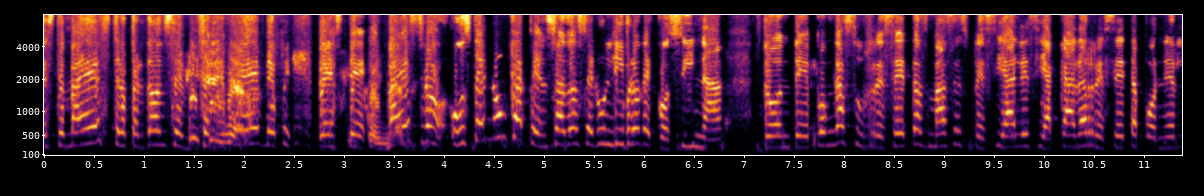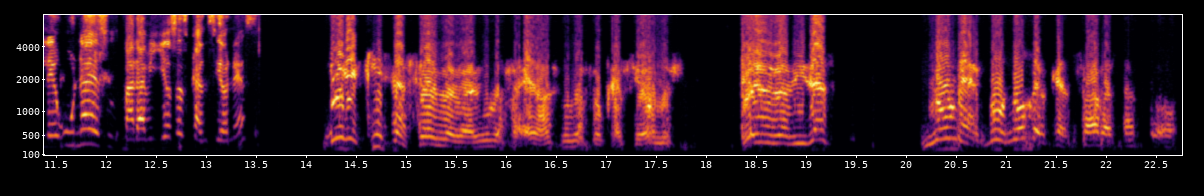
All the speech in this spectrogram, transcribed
este maestro, perdón, se, me fue, me fui. Este, maestro, ¿usted nunca ha pensado hacer un libro de cocina donde ponga sus recetas más especiales y a cada receta ponerle una de sus maravillosas canciones? Mire, quise hacerlo en algunas, en algunas ocasiones, pero en realidad no me, no, no me alcanzaba tanto,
